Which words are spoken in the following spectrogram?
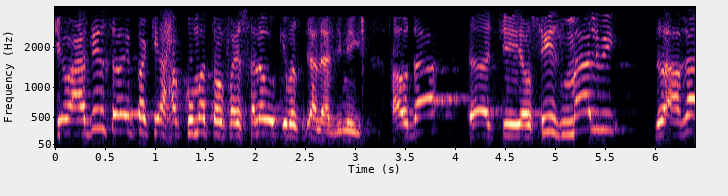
چې عادل سره پکې حکومت او فیصله وکړي بس لازمي او دا چې یو سیز مالوي نو هغه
